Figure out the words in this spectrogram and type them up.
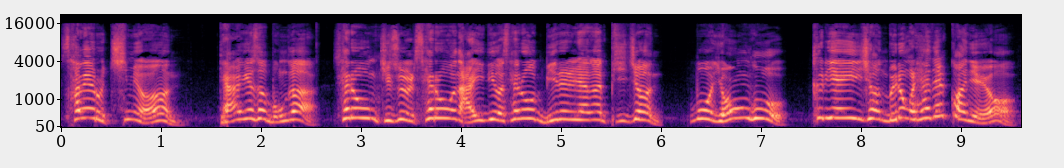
사회로 치면 대학에서 뭔가 새로운 기술, 새로운 아이디어, 새로운 미래를 향한 비전, 뭐 연구, creation 뭐 이런 걸 해야 될 거 아니에요.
